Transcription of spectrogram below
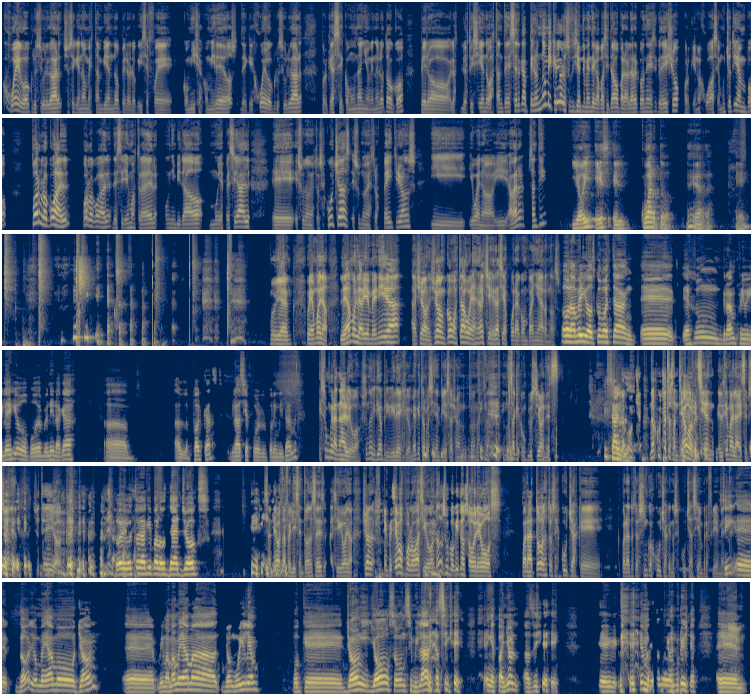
juego Crucible yo sé que no me están viendo, pero lo que hice fue comillas con mis dedos de que juego Crucible porque hace como un año que no lo toco, pero lo, lo estoy siguiendo bastante de cerca, pero no me creo lo suficientemente capacitado para hablar con es- de ello porque no he jugado hace mucho tiempo, por lo cual, por lo cual decidimos traer un invitado muy especial, eh, es uno de nuestros escuchas, es uno de nuestros Patreons y, y bueno, y a ver, Santi, Y hoy es el cuarto de guerra. ¿Eh? muy bien, muy bien, bueno, le damos la bienvenida a John. John, ¿cómo estás? Buenas noches, gracias por acompañarnos. Hola amigos, ¿cómo están? Eh, es un gran privilegio poder venir acá ah, al podcast. Gracias por, por invitarme. Es un gran algo, yo no diría privilegio, mira que esto recién empieza, John, no, no- no- no saques conclusiones. Es ¿No, algo. escucha- no escuchaste a Santiago recién el tema de las decepciones? Yo te digo, Oye, yo estoy aquí para los dad jokes. Santiago está feliz entonces, así que bueno, John, empecemos por lo básico, contanos un poquito sobre vos, para todos nuestros escuchas que, para nuestros cinco escuchas que nos escuchan siempre fielmente. Sí, eh, no, yo me llamo John. Eh, mi mamá me llama John William porque John y yo son similares, así que en español, así que, William. Eh,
